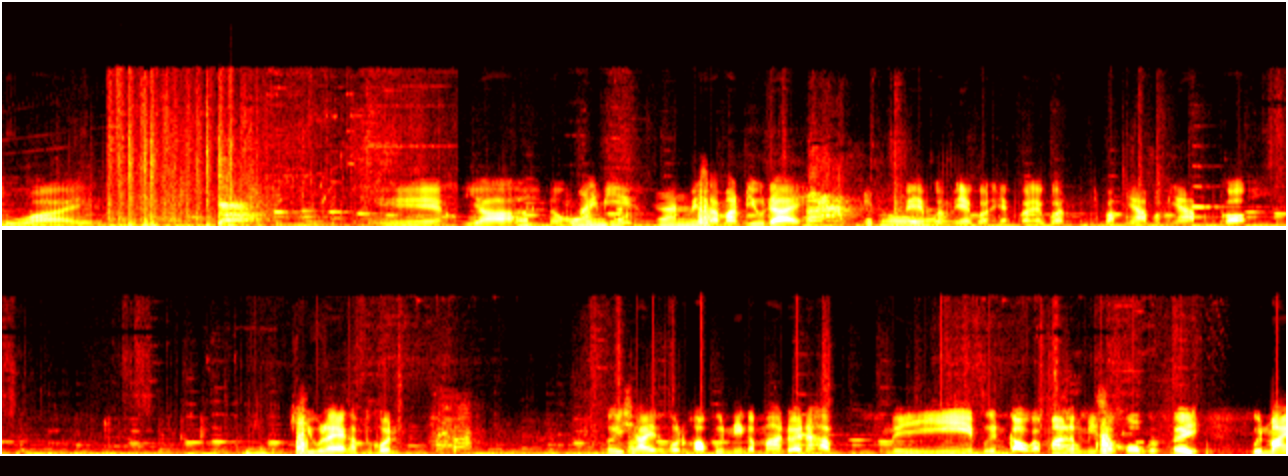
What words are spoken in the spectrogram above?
สวยเอ๊ะอย่าแล้วไม่มีเพื่อนไม่สามารถบิวได้ไอ้โทรแอบก่อนแอบก่อนแอบก่อนแอบก่อนปั๊มยาปั๊มยาปั๊มเกาะคิวแรกครับทุกคน เฮ้ยใช่ทุกคนเขาเอาปืนนี้กลับมาด้วยนะครับ นี่ปืนเก่ากลับมาแล้วมีสโคปเฮ้ยปืนใหม่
